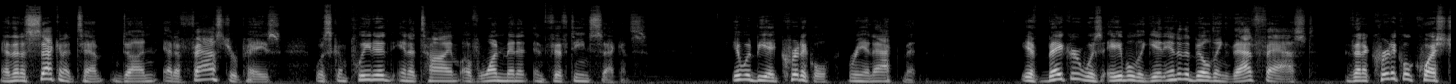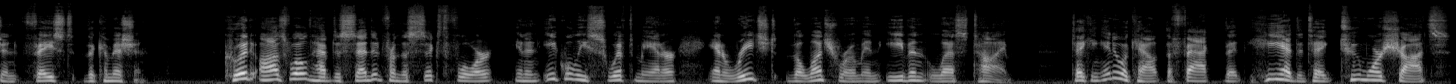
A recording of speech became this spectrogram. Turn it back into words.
and then a second attempt done at a faster pace was completed in a time of 1 minute and 15 seconds. It would be a critical reenactment. If Baker was able to get into the building that fast, then a critical question faced the commission. Could Oswald have descended from the sixth floor in an equally swift manner and reached the lunchroom in even less time? Taking into account the fact that he had to take two more shots,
